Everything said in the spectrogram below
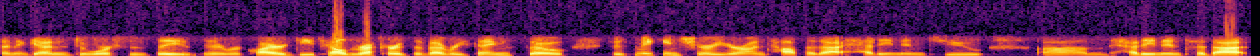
and again, divorces, they, they require detailed records of everything. So just making sure you're on top of that heading into, um, heading into that.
